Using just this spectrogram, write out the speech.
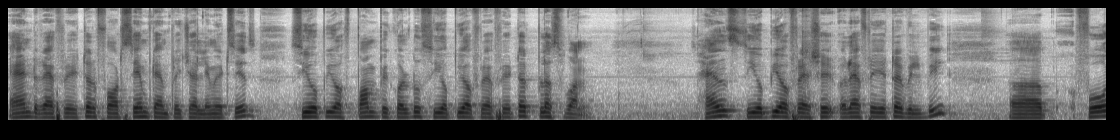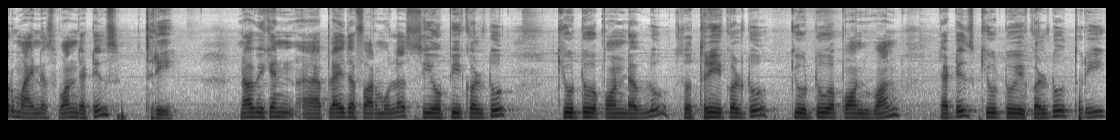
and refrigerator for same temperature limits is COP of pump equal to COP of refrigerator plus 1. Hence COP of refrigerator will be uh, 4 minus 1 that is 3. Now we can uh, apply the formula COP equal to Q2 upon W. So 3 equal to Q2 upon 1 that is Q2 equal to 3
